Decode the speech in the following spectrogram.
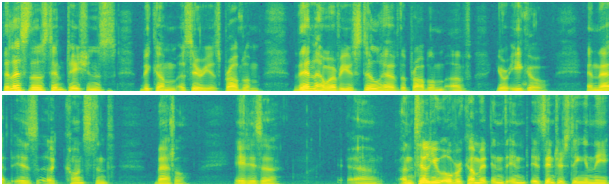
the less those temptations become a serious problem. Then, however, you still have the problem of your ego, and that is a constant battle. It is a uh, until you overcome it, and, and, it's interesting in the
